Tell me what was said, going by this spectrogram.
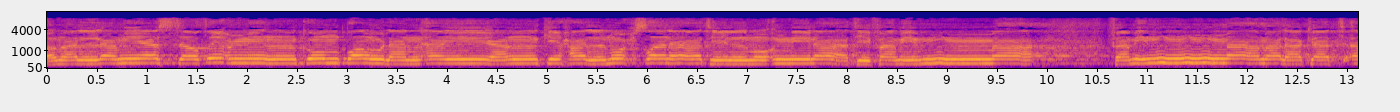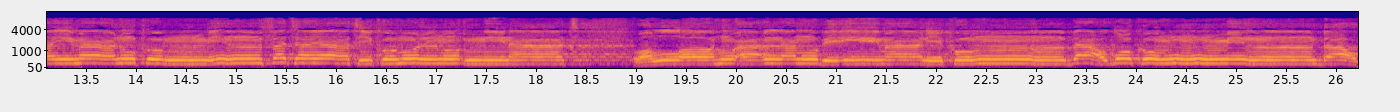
ومن لم يستطع منكم طولا أن ينكح المحصنات المؤمنات فمما فمما ملكت أيمانكم من فتياتكم المؤمنات والله أعلم بإيمانكم بعضكم من بعض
